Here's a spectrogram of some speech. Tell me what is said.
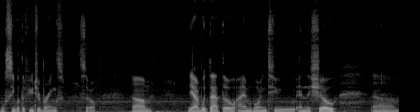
We'll see what the future brings. So, um, yeah, with that though, I am going to end the show. Um,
